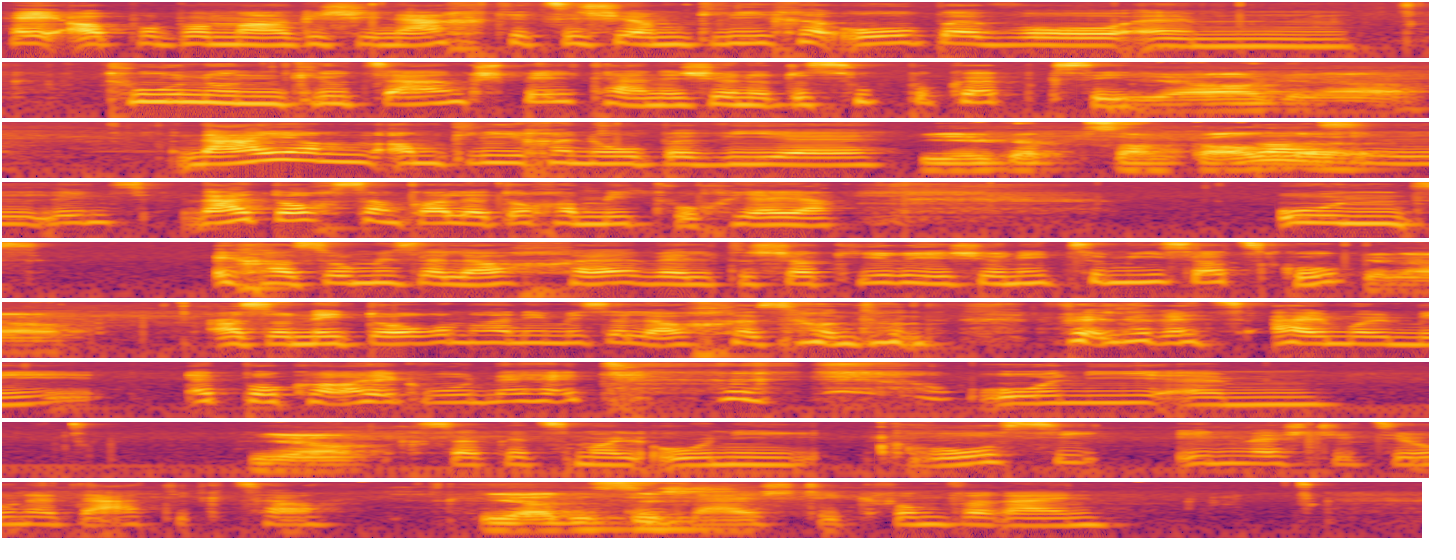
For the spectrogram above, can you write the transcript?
Hey, apropos magische Nacht, jetzt ist ja am gleichen oben, wo ähm, Thun und Luzern gespielt haben, ist ja noch der Supercup gewesen. Ja, genau. Nein, am, am gleichen oben wie Wie ich glaube, St. Gallen. Basel. Nein, doch, St. Gallen, doch am Mittwoch, ja, ja. Und ich musste so müssen lachen, weil der Shakiri ist ja nicht zum Einsatz gekommen. Genau. Also nicht darum habe ich müssen lachen, sondern weil er jetzt einmal mehr einen Pokal gewonnen hat. ohne, ähm, Ja. ich sage jetzt mal, ohne große Investitionen tätig zu haben. Ja, das Die ist, Leistung vom Verein.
